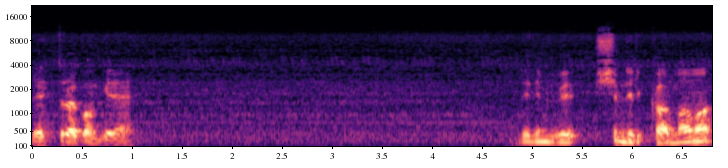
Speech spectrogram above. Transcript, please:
Red Dragon gene. Dediğim gibi şimdilik karma ama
